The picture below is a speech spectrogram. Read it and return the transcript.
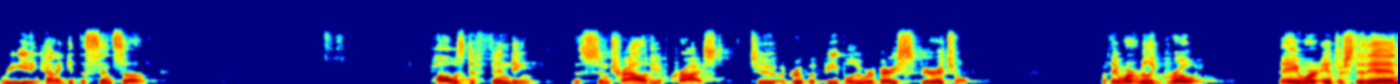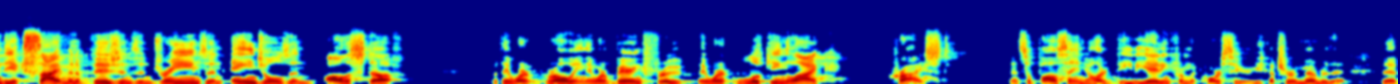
read and kind of get the sense of. Paul was defending the centrality of Christ to a group of people who were very spiritual, but they weren't really growing. They were interested in the excitement of visions and dreams and angels and all the stuff. But they weren't growing. They weren't bearing fruit. They weren't looking like Christ. And so Paul's saying, y'all are deviating from the course here. You have to remember that, that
